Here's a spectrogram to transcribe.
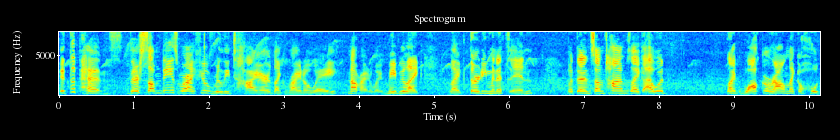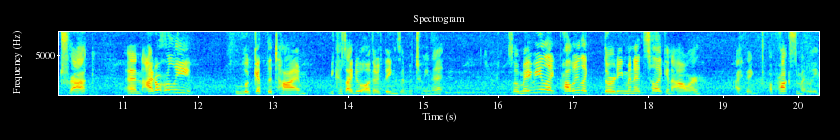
it depends. There's some days where I feel really tired like right away. Not right away. Maybe like like 30 minutes in. But then sometimes like I would like walk around like a whole track and I don't really look at the time because I do other things in between it. So maybe like probably like 30 minutes to like an hour, I think, approximately.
